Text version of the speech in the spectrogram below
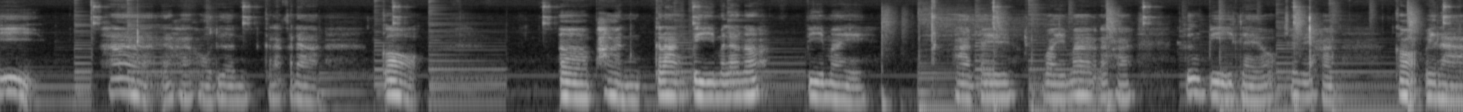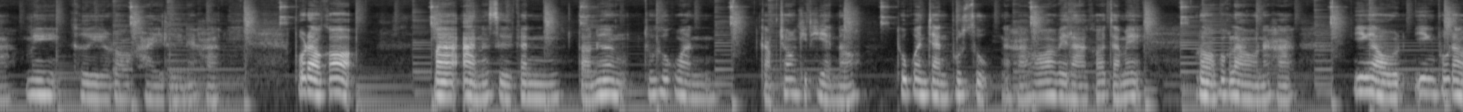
ที่ 5 นะคะ ของเดือนกรกฎาก็ผ่านกลางปีมาแล้วเนาะปีใหม่ ผ่านไปไวมากนะคะ ครึ่งปีอีกแล้วใช่ไหมคะก็เวลาไม่เคยรอใครเลยนะคะ พวกเราก็ มาอ่านหนังสือกันต่อเนื่องทุกๆวันกับช่องคิดเหียนเนาะทุกวันจันทร์พุธศุกร์นะคะ เพราะว่าเวลาก็จะไม่รอพวกเรานะคะ ยิ่งเรายิ่งพวกเรา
